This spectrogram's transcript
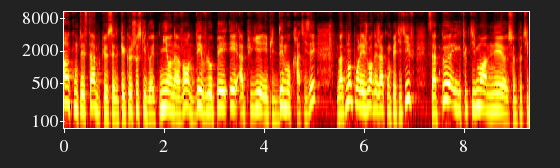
incontestable que c'est quelque chose qui doit être mis en avant, développé et appuyé et puis démocratisé. Maintenant, pour les joueurs déjà compétitifs, ça peut effectivement amener euh, ce petit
